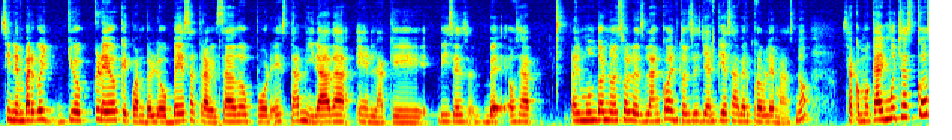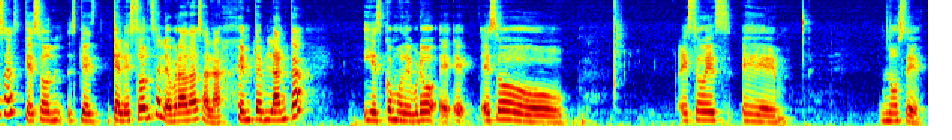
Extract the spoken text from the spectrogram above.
Sin embargo, yo creo que cuando lo ves atravesado por esta mirada en la que dices, o sea, el mundo no solo es blanco, entonces ya empieza a haber problemas, ¿no? O sea, como que hay muchas cosas que son, que, que le son celebradas a la gente blanca, y es como de, bro, eh, eh, eso, eso es, eh, no sé,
